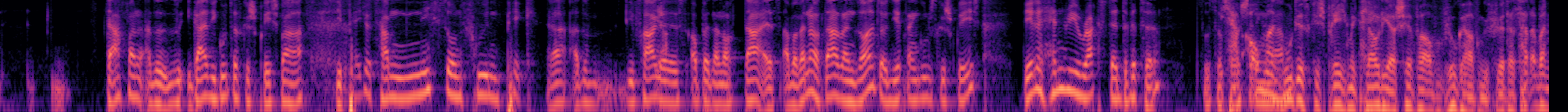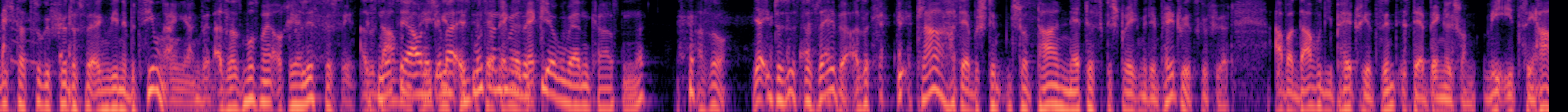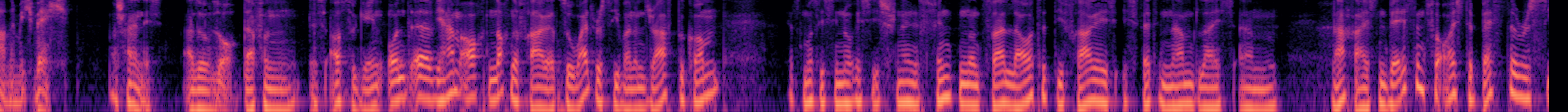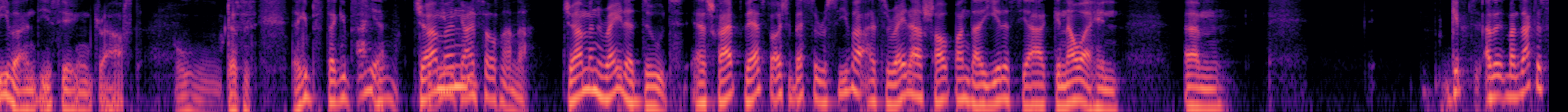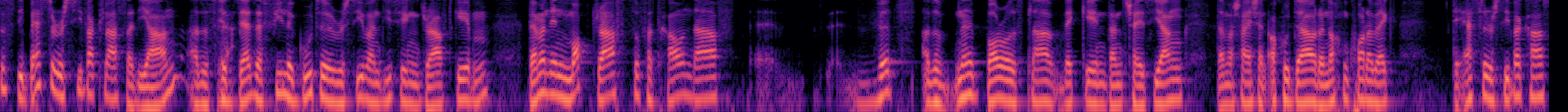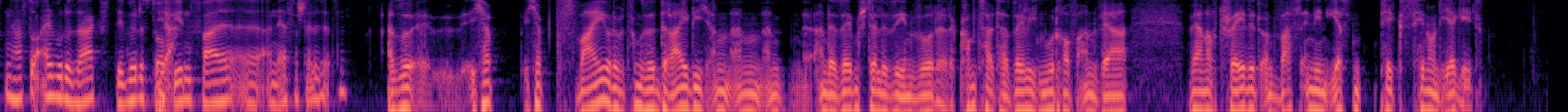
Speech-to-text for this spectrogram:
darf man, also so, egal wie gut das Gespräch war, die Patriots haben nicht so einen frühen Pick. Ja? Also die Frage ja. ist, ob er dann noch da ist. Aber wenn er noch da sein sollte und die hat ein gutes Gespräch, wäre Henry Rux der Dritte. So ist ich habe auch mal ein gutes Gespräch mit Claudia Schiffer auf dem Flughafen geführt. Das hat aber nicht dazu geführt, dass wir irgendwie in eine Beziehung eingegangen sind. Also das muss man ja auch realistisch sehen. Also es muss ja auch nicht immer, es muss ja nicht immer eine Beziehung weg. werden, Carsten. Ne? Ach so. Ja, das ist dasselbe. Also klar hat er bestimmt ein total nettes Gespräch mit den Patriots geführt. Aber da, wo die Patriots sind, ist der Bengel schon WECH, nämlich weg. Wahrscheinlich. Also so. davon ist auszugehen. Und äh, wir haben auch noch eine Frage zu Wide Receiver im Draft bekommen. Jetzt muss ich sie nur richtig schnell finden. Und zwar lautet die Frage, ich, ich werde den Namen gleich ähm, nachreichen. Wer ist denn für euch der beste Receiver in diesjährigen Draft? Oh, das ist, da gibt's, da gibt's ah, hier. German, Geister auseinander. German Raider Dude. Er schreibt, wer ist für euch der beste Receiver? Als Raider schaut man da jedes Jahr genauer hin. Ähm, gibt, also man sagt, es ist die beste Receiver-Class seit Jahren. Also es wird ja. sehr, sehr viele gute Receiver in diesjährigen Draft geben. Wenn man den Mock-Drafts so vertrauen darf, äh, wird's, also ne, Borrow ist klar weggehen, dann Chase Young, dann wahrscheinlich ein Okuda oder noch ein Quarterback. Der erste Receiver, Carsten, hast du einen, wo du sagst, den würdest du ja. auf jeden Fall äh, an erster Stelle setzen? Also äh, ich habe ich habe zwei oder beziehungsweise drei, die ich an, an, an, an derselben Stelle sehen würde. Da kommt es halt tatsächlich nur drauf an, wer wer noch tradet und was in den ersten Picks hin und her geht.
